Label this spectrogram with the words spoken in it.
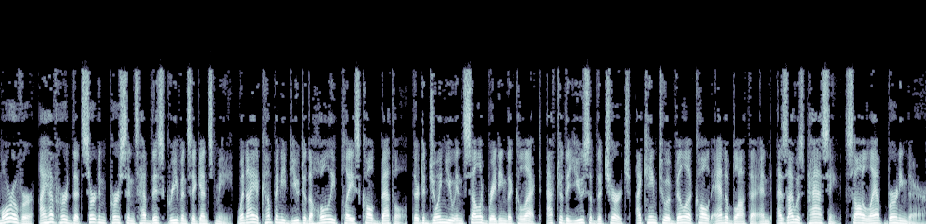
Moreover, I have heard that certain persons have this grievance against me, when I accompanied you to the holy place called Bethel, there to join you in celebrating the collect, after the use of the church, I came to a villa called Anablatha and, as I was passing, saw a lamp burning there.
